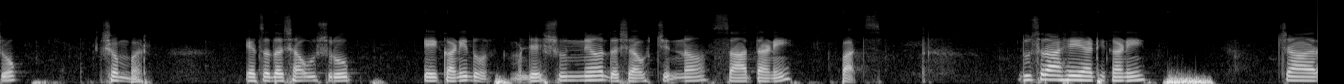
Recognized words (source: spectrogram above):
चोक शंभर. याचं दशांश रूप एक आणि दोन म्हणजे शून्य दशांश चिन्ह सात आणि पाच. दुसरं आहे या ठिकाणी चार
